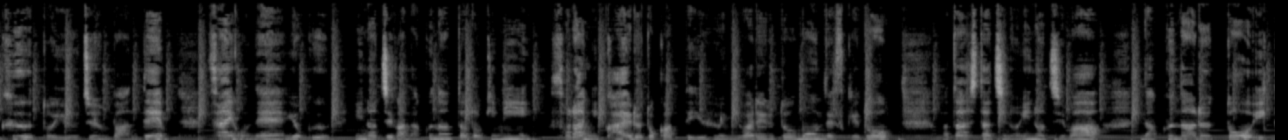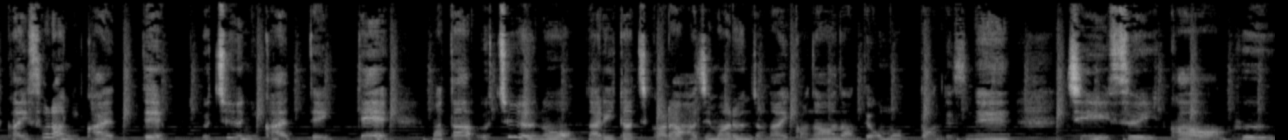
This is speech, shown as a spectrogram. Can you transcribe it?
空という順番で最後ねよく命がなくなった時に空に帰るとかっていう風に言われると思うんですけど私たちの命はなくなると一回空に帰って宇宙に帰っていってまた宇宙の成り立ちから始まるんじゃないかななんて思ったんですね。地水火風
